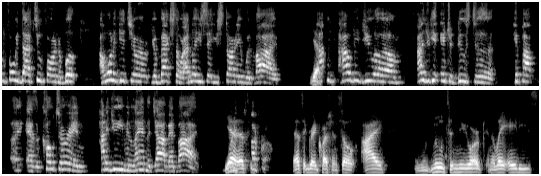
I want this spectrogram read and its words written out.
before we dive too far in the book, I want to get your your backstory. I know you said you started with Vibe yeah. How, how did you um how did you get introduced to hip hop uh, as a culture, and how did you even land the job at Vibe? Yeah, that's a, that's a great question. So I moved to New York in the late '80s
